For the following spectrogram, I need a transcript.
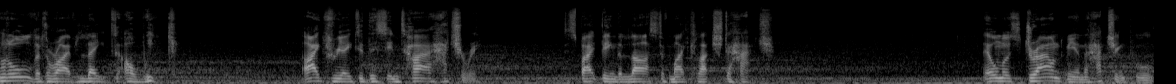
Not all that arrive late are weak. I created this entire hatchery, despite being the last of my clutch to hatch. They almost drowned me in the hatching pool,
